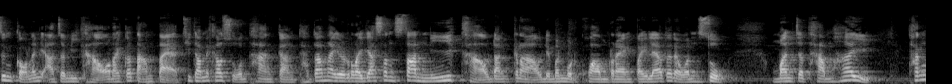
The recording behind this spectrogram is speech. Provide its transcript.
ซึ่งก่อนหน้านี้อาจจะมีข่าวอะไรก็ตามแต่ ที่ทำให้เขาสวนทางกันแต่ถ้าในระยะสั้น ๆ นี้ข่าวดังกล่าวเนี่ยมันหมดความแรงไปแล้วตั้งแต่วันศุกร์มันจะทำให้ ทั้ง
